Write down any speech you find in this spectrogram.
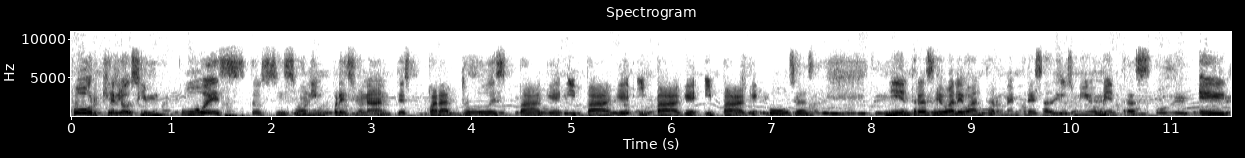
porque los impuestos sí son impresionantes. Para todo es pague y pague y pague y pague cosas. Mientras se va a levantar una empresa, Dios mío, mientras eh,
